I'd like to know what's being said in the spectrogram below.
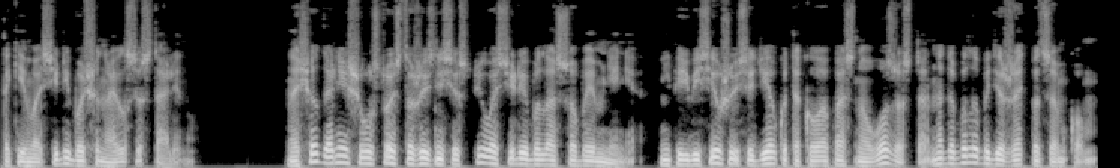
Таким Василий больше нравился Сталину. Насчет дальнейшего устройства жизни сестры у Василия было особое мнение. Не перебесившуюся девку такого опасного возраста надо было бы держать под замком.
